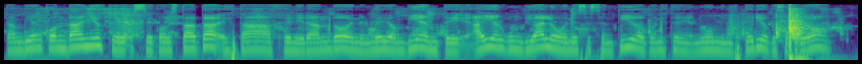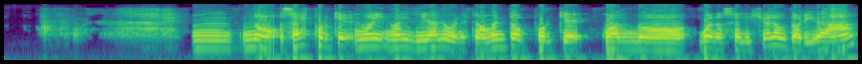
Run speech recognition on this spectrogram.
también con daños que se constata está generando en el medio ambiente. ¿Hay algún diálogo en ese sentido con este nuevo ministerio que se creó? Mm, no, ¿sabes por qué no hay, no hay diálogo en este momento? Porque cuando, bueno, se eligió la autoridad,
